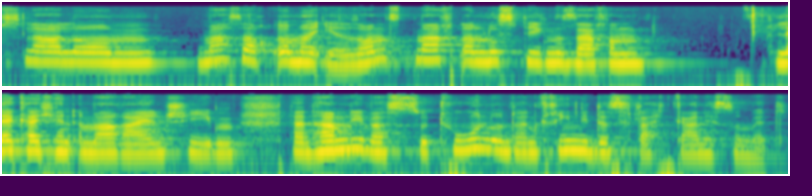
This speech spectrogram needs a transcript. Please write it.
Slalom, was auch immer ihr sonst macht an lustigen Sachen. Leckerchen immer reinschieben, dann haben die was zu tun und dann kriegen die das vielleicht gar nicht so mit.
